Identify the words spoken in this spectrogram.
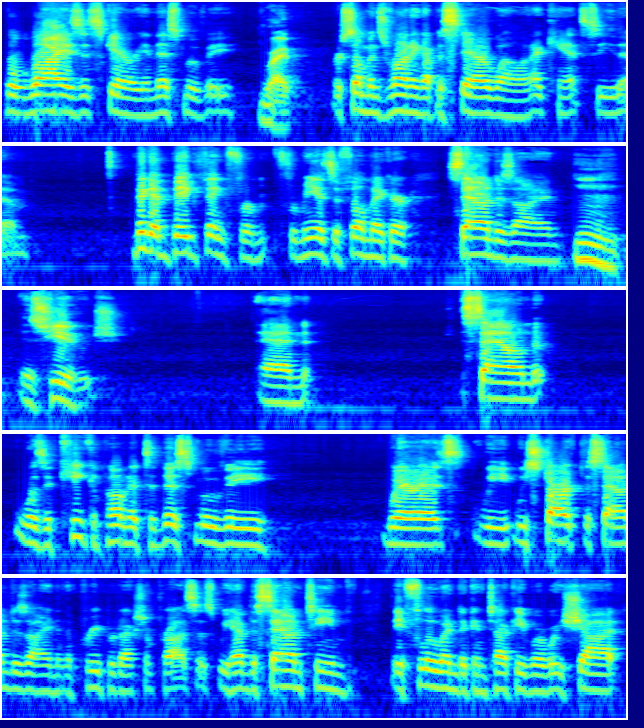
Well, why is it scary in this movie? Right. Or someone's running up a stairwell and I can't see them. I think a big thing for for me as a filmmaker, sound design mm. is huge. And sound was a key component to this movie Whereas we we start the sound design in the pre-production process. We have the sound team. They flew into Kentucky where we shot.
